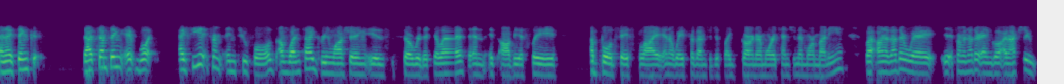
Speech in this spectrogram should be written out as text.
And I think that's something it what I see it from in two folds. On one side, greenwashing is so ridiculous and it's obviously a bold faced lie and a way for them to just like garner more attention and more money. But on another way, from another angle, I'm actually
